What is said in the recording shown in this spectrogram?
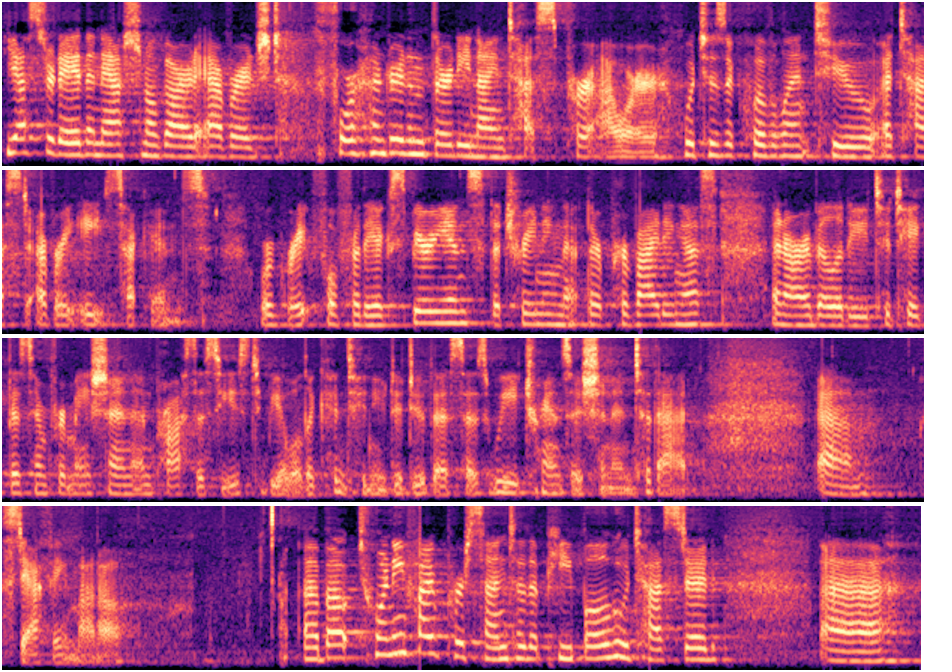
Yesterday, the National Guard averaged 439 tests per hour, which is equivalent to a test every eight seconds. We're grateful for the experience, the training that they're providing us, and our ability to take this information and processes to be able to continue to do this as we transition into that um, staffing model. About 25% of the people who tested uh,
